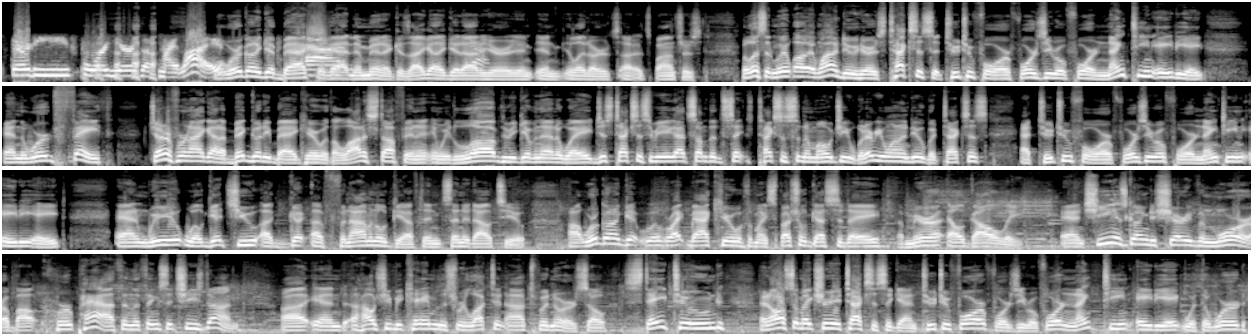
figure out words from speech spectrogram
34 years of my life. Well, we're going to get back and, to that in a minute because I got to get yeah. out of here and, and let our uh, sponsors. But listen, what I want to do here is text us at 224 404 1988 and the word faith. Jennifer and I got a big goodie bag here with a lot of stuff in it, and we'd love to be giving that away. Just text us if you got something to say, text us an emoji, whatever you want to do, but text us at 224 404 1988, and we will get you a, a, phenomenal gift and send it out to you. Uh, we're going to get right back here with my special guest today, Amira El Ghali, and she is going to share even more about her path and the things that she's done uh, and how she became this reluctant entrepreneur. So stay tuned and also make sure you text us again 224 404 1988 with the word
